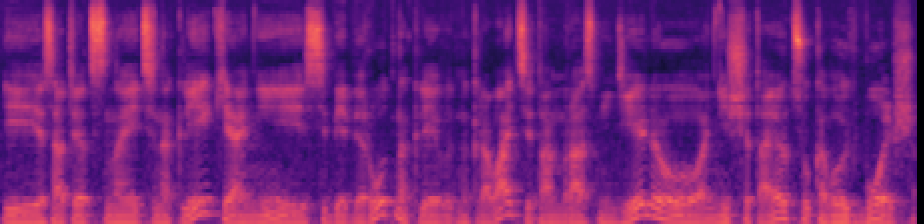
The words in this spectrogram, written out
и, соответственно, эти наклейки они себе берут, наклеивают на кровать, и там раз в неделю они считаются, у кого их больше.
